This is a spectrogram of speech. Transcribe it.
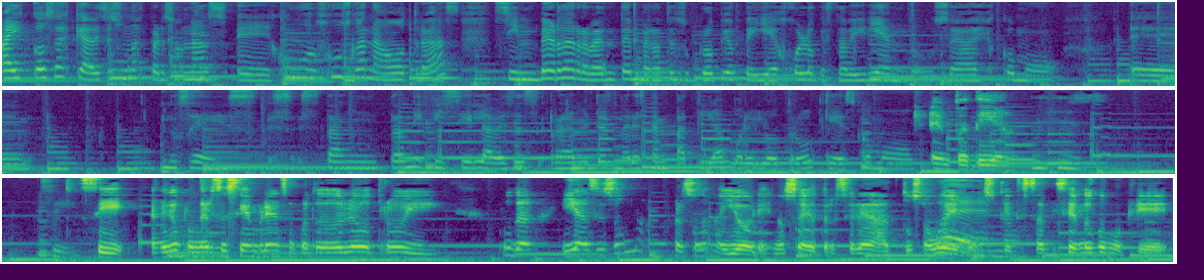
hay cosas que a veces unas personas eh, juzgan a otras sin ver de repente en verdad en su propio pellejo lo que está viviendo. O sea, es como... Eh, no sé, es, tan, tan difícil a veces realmente tener esta empatía por el otro que es como... Empatía. Sí. Sí, hay que ponerse siempre en el zapato del otro y... Puta, y así son personas mayores, no sé, de tercera edad, tus abuelos, que te están diciendo como que...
